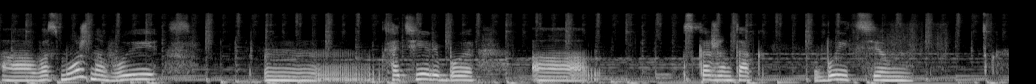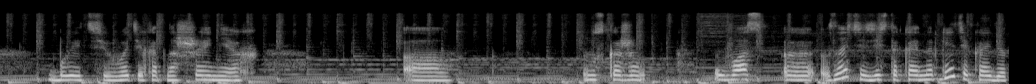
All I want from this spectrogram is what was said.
Возможно, вы хотели бы, а, скажем так, быть, эм, быть в этих отношениях, а, ну, скажем, у вас, э, знаете, здесь такая энергетика идет,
